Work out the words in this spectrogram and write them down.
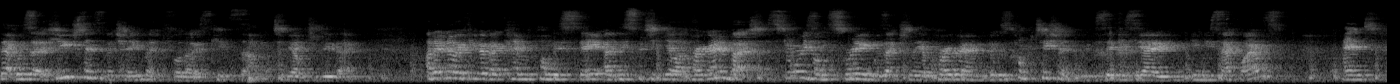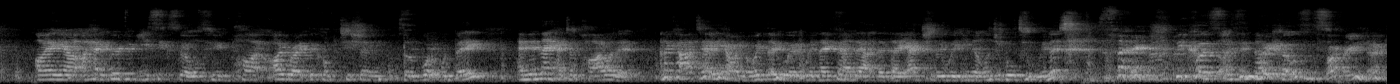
that was a huge sense of achievement for those kids um, to be able to do that. I don't know if you ever came upon this, uh, this particular program, but Stories on Screen was actually a program, it was a competition with the CBCA in New South Wales. And I, uh, I had a group of year six girls who I wrote the competition, sort of what it would be, and then they had to pilot it. And I can't tell you how annoyed they were when they found out that they actually were ineligible to win it. so, because I said, no, girls, I'm sorry, no,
